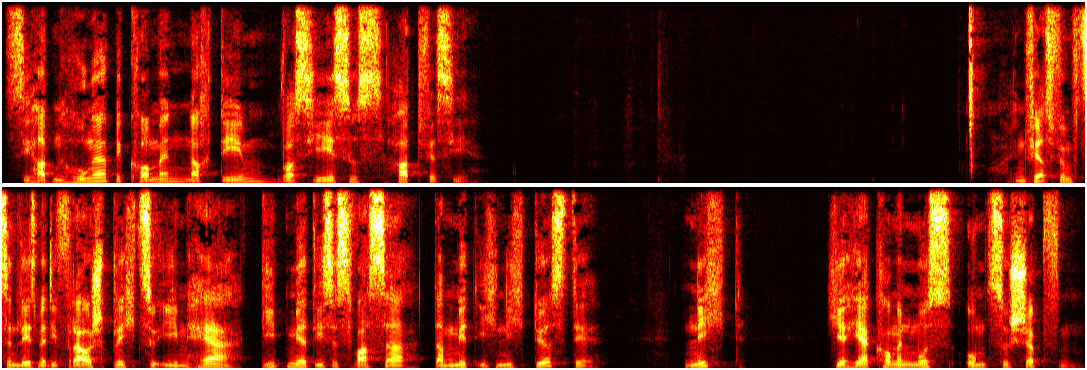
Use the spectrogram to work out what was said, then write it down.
sie hat einen Hunger bekommen nach dem, was Jesus hat für sie. In Vers 15 lesen wir, die Frau spricht zu ihm, Herr, gib mir dieses Wasser, damit ich nicht dürste, nicht hierher kommen muss, um zu schöpfen.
